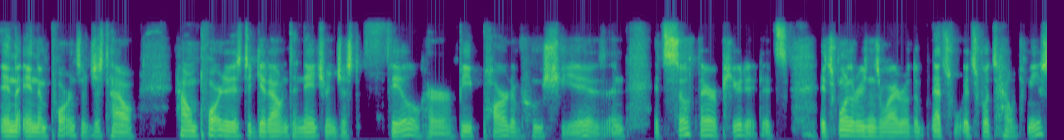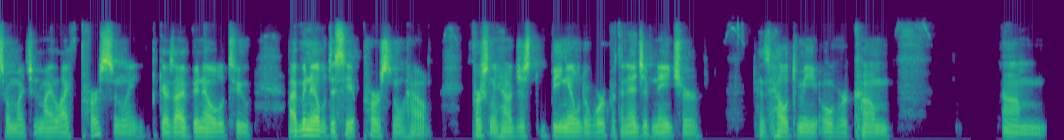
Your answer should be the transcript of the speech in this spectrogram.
and in, in the importance of just how how important it is to get out into nature and just feel her be part of who she is and it's so therapeutic it's it's one of the reasons why i wrote the that's it's what's helped me so much in my life personally because i've been able to i've been able to see it personal how personally how just being able to work with an edge of nature has helped me overcome um,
